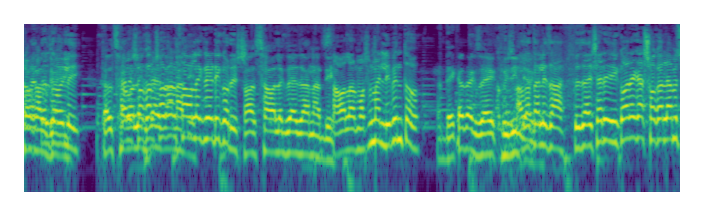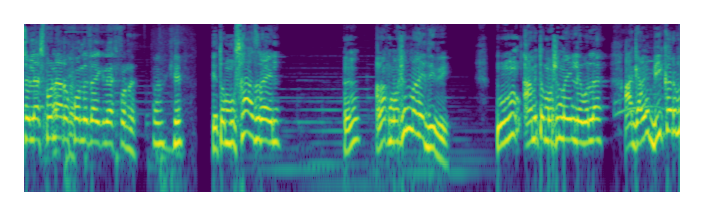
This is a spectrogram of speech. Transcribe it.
সকাল। হইলোই। সকাল সকাল সাওয়ালেক রেডি করিস। সাওয়ালেক যায় জানা দি মশন লিবেন তো? দেখা যাক যাই খুঁজি আচ্ছা তাহলে যা তুই যাই সারি ই করে সকালে আমি চলে আসব না আর ফোনে যাই কিনে আসব না এ তো মুসা আজরাইল। হ্যাঁ? আমাকে মশন মানি দিবি। হুম আমি তো মশন মানি লেবো আগে আমি বি করব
